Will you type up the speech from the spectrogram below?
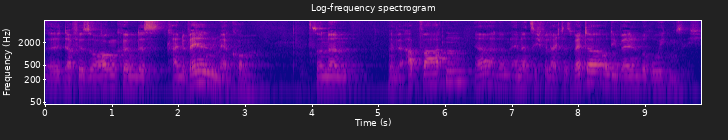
äh, dafür sorgen können, dass keine Wellen mehr kommen, sondern wenn wir abwarten, ja, dann ändert sich vielleicht das Wetter und die Wellen beruhigen sich.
